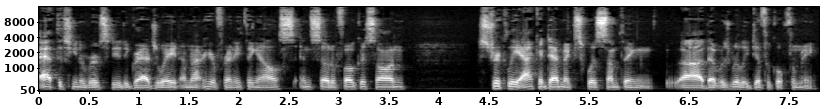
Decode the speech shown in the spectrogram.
at this university to graduate. I'm not here for anything else. And so to focus on strictly academics was something uh, that was really difficult for me.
